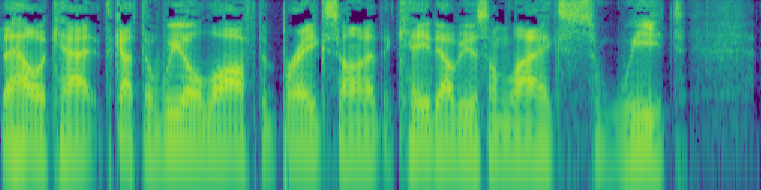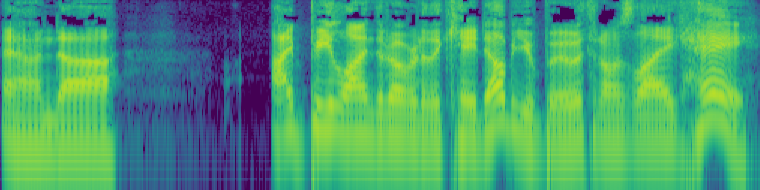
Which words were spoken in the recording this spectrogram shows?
the Hellcat. It's got the wheel loft, the brakes on it, the KWs. I'm like, sweet. And uh, I beelined it over to the KW booth and I was like, hey,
